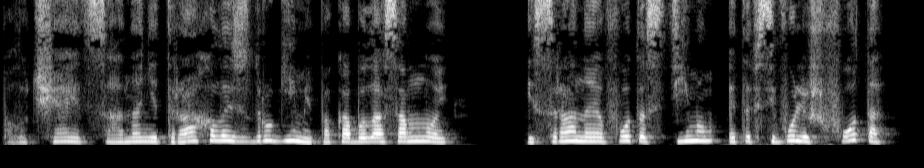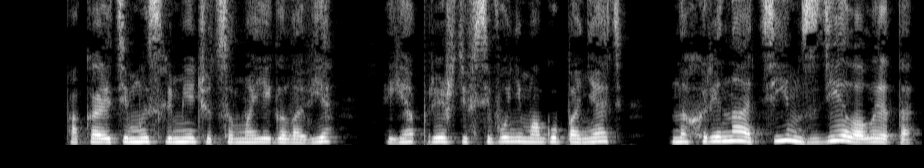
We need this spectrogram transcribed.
Получается, она не трахалась с другими, пока была со мной. И сраное фото с Тимом — это всего лишь фото? Пока эти мысли мечутся в моей голове, я прежде всего не могу понять, нахрена Тим сделал это.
